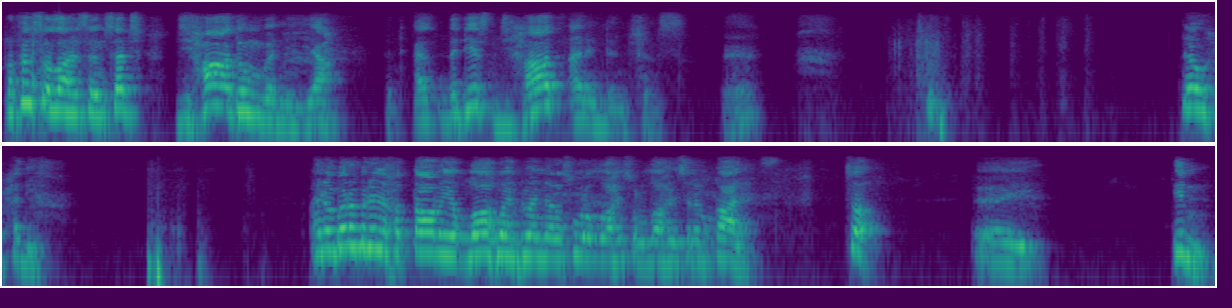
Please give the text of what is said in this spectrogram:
Prophet صلى الله عليه وسلم said jihad ونية that is jihad and intentions eh? now hadith عن عمر بن الخطاب رضي الله عنه أن رسول الله صلى الله عليه وسلم قال so uh, in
